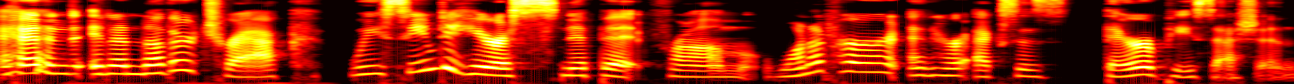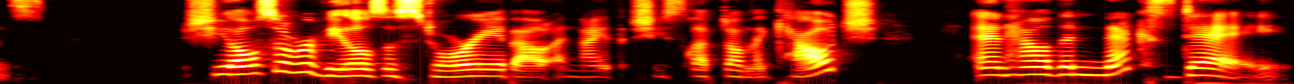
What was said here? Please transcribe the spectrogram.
and in another track, we seem to hear a snippet from one of her and her ex's therapy sessions. She also reveals a story about a night that she slept on the couch and how the next day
